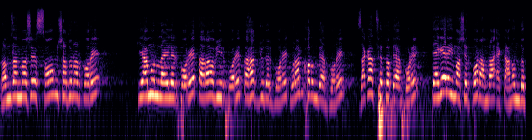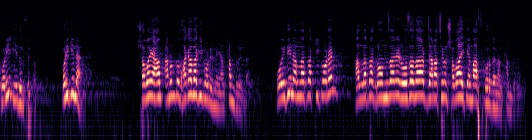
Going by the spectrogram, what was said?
রমজান মাসের সম সাধনার পরে কিয়ামুল লাইলের পরে, তারাবির পরে, তাহাজ্জুদের পরে, কোরআন খতম দেওয়ার পরে জাকাত ফেতর দেওয়ার পরে, ত্যাগের এই মাসের পর আমরা একটা আনন্দ করি ঈদ উল ফিতর। করি কি না? সবাই আনন্দ ভাগাভাগি করে নেই আলহামদুলিল্লাহ। ওই দিন আল্লাপাক কি করেন? আল্লাপাক রমজানের রোজাদার যারা ছিলেন, সবাইকে মাফ করে দেন, আলহামদুলিল্লাহ।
